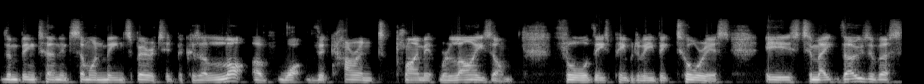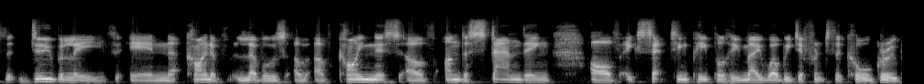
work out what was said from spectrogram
than being turned into someone mean spirited because a lot of what the current climate relies on for these people to be victorious is to make those of us that do believe in kind of levels of, of kindness, of understanding, of accepting people who may well be different to the core group,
